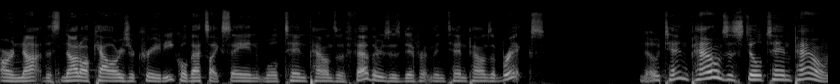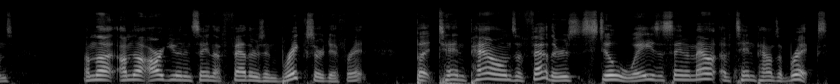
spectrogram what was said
are not this not all calories are created equal that's like saying well 10 pounds of feathers is different than 10 pounds of bricks no 10 pounds is still 10 pounds i'm not i'm not arguing and saying that feathers and bricks are different but 10 pounds of feathers still weighs the same amount of 10 pounds of bricks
